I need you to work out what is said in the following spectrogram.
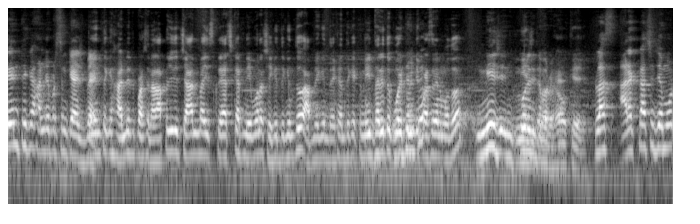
টেন থেকে হান্ড্রেড পার্সেন্ট ক্যাশব্যাক টেন থেকে হান্ড্রেড পার্সেন্ট আর আপনি যদি চান ভাই স্ক্র্যাচ কার্ড নেব না সেক্ষেত্রে কিন্তু আপনি কিন্তু এখান থেকে একটা নির্ধারিত করে টোয়েন্টি পার্সেন্টের মতো নিয়ে করে দিতে পারবেন পারবে, প্লাস আরেকটা আছে যেমন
